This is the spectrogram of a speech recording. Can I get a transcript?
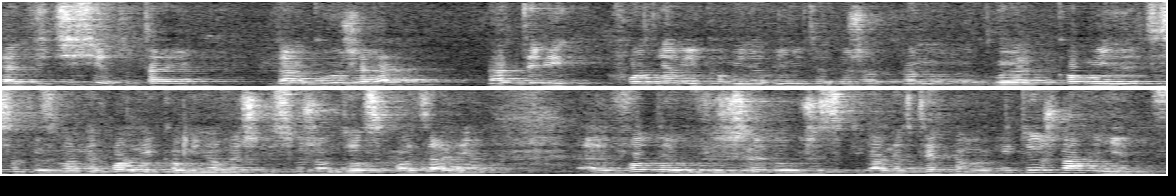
Jak widzicie tutaj na górze, nad tymi chłodniami kominowymi, te duże okrągłe kominy, to są tak zwane chłodnie kominowe, czyli służą do schładzania e, wody uży- użyskiwanej w technologii, to już mamy Niemiec.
